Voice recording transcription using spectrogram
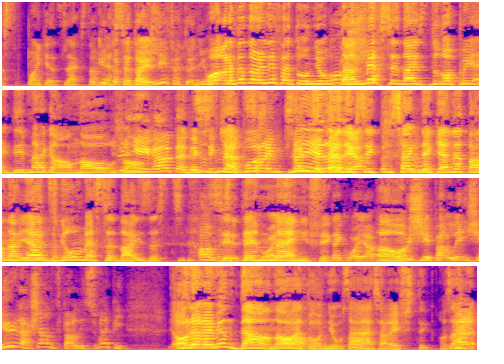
C'est pas un Cadillac, c'est un Ok, t'as Mercedes. fait un lift à Tonio. Ouais, on a fait un lift à Tonio Oh, dans le. Mercedes droppé avec des mags en or, Lui, genre. il rentre avec ses 19 4 pouces. 5 Lui, il est là avec ses sacs de canettes en arrière du gros Mercedes. Ah, C'était magnifique. C'est incroyable. Ah, ouais. Moi, j'ai parlé, j'ai eu la chance de parler souvent, puis On aurait mis une dent en or à Oh. Tonio, ça, Oh. ça aurait fité. Ça aurait-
